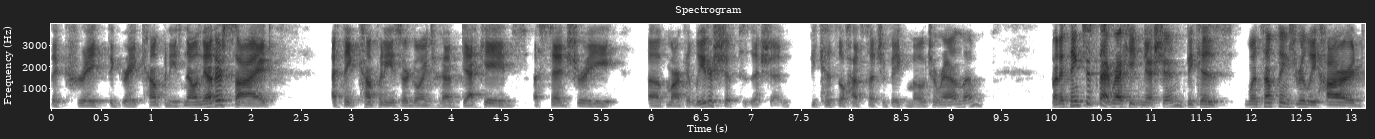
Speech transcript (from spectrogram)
that create the great companies. Now on the other side, I think companies are going to have decades, a century of market leadership position because they'll have such a big moat around them. But I think just that recognition, because when something's really hard,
